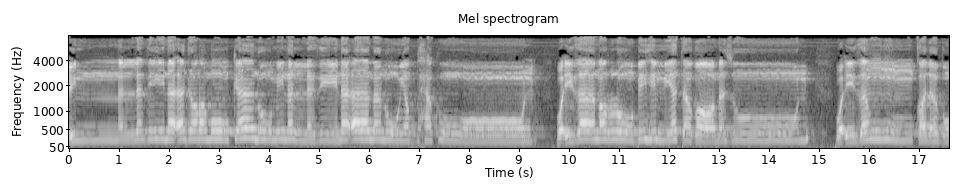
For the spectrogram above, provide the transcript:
إن الذين أجرموا كانوا من الذين آمنوا يضحكون. وإذا مروا بهم يتغامزون. وإذا انقلبوا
